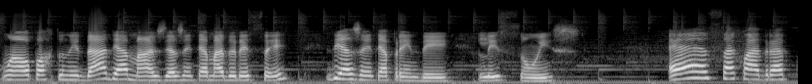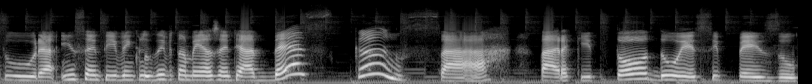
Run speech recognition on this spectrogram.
uma oportunidade a mais de a gente amadurecer, de a gente aprender lições. Essa quadratura incentiva inclusive também a gente a descansar para que todo esse peso.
